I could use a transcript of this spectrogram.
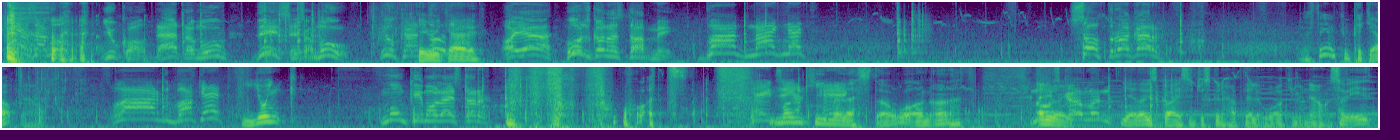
Here's a move. You call that a move? This is a move. You can Here do we go. that. Oh yeah? Who's gonna stop me? Bug magnet. Soft rocker? I think I can pick it up now. Lard bucket. Yoink! Monkey molester? what? Cagey Monkey molester, what on earth? Anyway, yeah, those guys are just going to have their little argument now. So it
